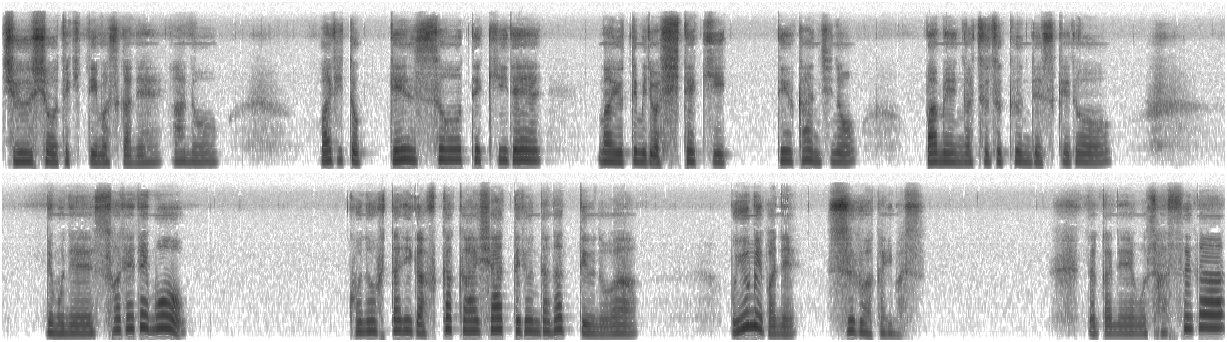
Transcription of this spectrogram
抽象的って言いますかねあの割と幻想的でまあ言ってみれば詩的っていう感じの場面が続くんですけどでもねそれでもこの2人が深く愛し合ってるんだなっていうのはもう読めばねすぐ分かります。なんかねもうさすが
